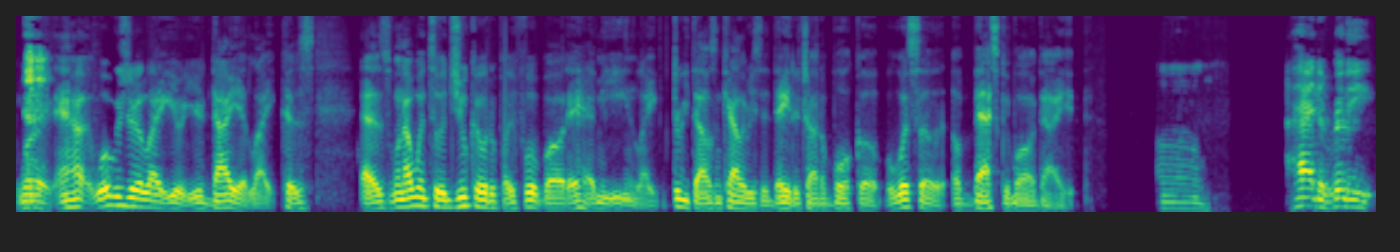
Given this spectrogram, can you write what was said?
Right. And how, what was your like your your diet like? Because as when I went to a JUCO to play football, they had me eating like three thousand calories a day to try to bulk up. But what's a, a basketball diet? Um, I had to really.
